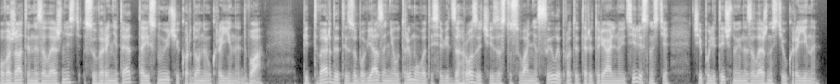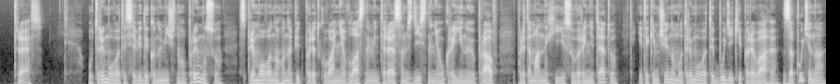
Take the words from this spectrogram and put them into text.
Поважати незалежність, суверенітет та існуючі кордони України. 2. Підтвердити зобов'язання утримуватися від загрози чи застосування сили проти територіальної цілісності чи політичної незалежності України. ТРЕС. Утримуватися від економічного примусу, спрямованого на підпорядкування власним інтересам здійснення Україною прав, притаманних її суверенітету, і таким чином отримувати будь-які переваги. За Путіна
